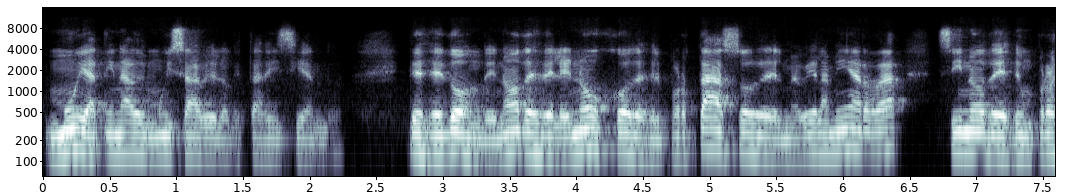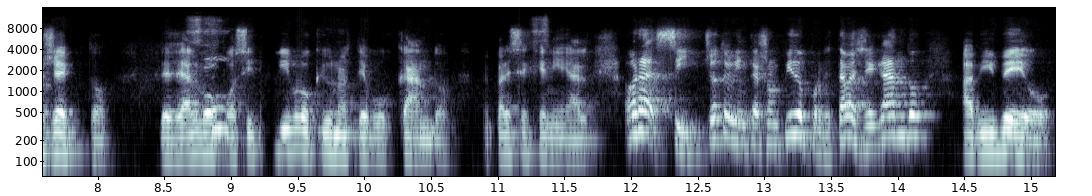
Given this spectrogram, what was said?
muy atinado y muy sabio lo que estás diciendo. desde dónde, ¿no? Desde el enojo, desde el portazo, desde el me voy a la mierda, sino desde un proyecto, desde algo positivo que uno esté buscando. Me parece genial. Ahora sí, yo te había interrumpido porque estaba llegando a Viveo,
